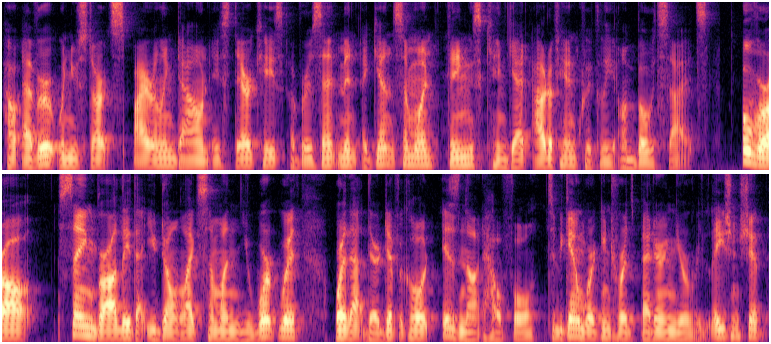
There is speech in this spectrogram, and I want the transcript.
However, when you start spiraling down a staircase of resentment against someone, things can get out of hand quickly on both sides. Overall, saying broadly that you don't like someone you work with or that they're difficult is not helpful. To begin working towards bettering your relationship,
